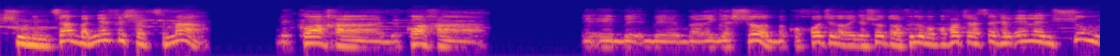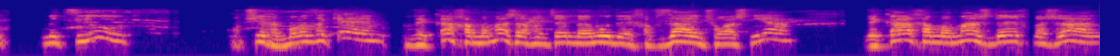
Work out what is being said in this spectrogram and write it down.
כשהוא נמצא בנפש עצמה, בכוח ה... בכוח ה... אה, אה, ב... ב... ברגשות, בכוחות של הרגשות, או אפילו בכוחות של השכל, אין להם שום מציאות, ממשיך אדמו"ר הזקן, וככה ממש, אנחנו נמצאים בעמוד אה, כ"ז, שורה שנייה, וככה ממש דרך משל,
